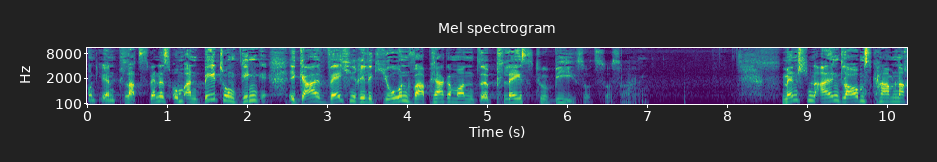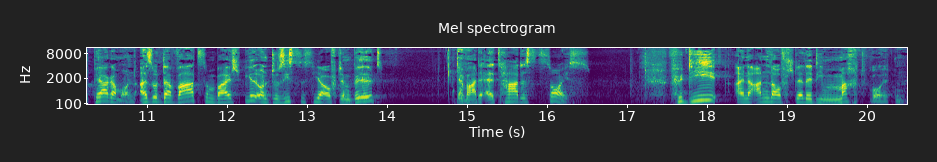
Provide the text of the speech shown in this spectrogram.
und ihren Platz. Wenn es um Anbetung ging, egal welche Religion, war Pergamon the place to be sozusagen. Menschen allen Glaubens kamen nach Pergamon. Also da war zum Beispiel, und du siehst es hier auf dem Bild, da war der Altar des Zeus. Für die eine Anlaufstelle, die Macht wollten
